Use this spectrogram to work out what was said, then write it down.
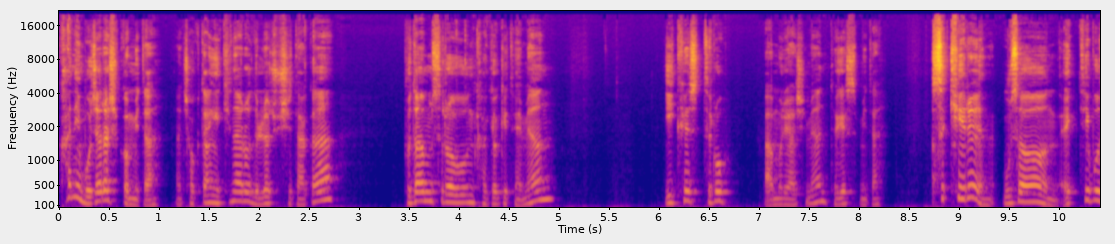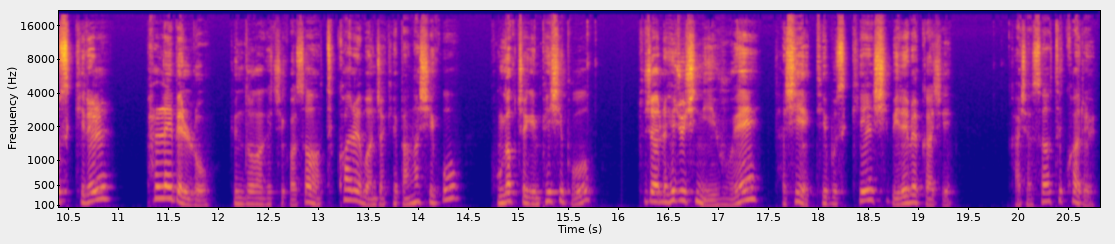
칸이 모자라실 겁니다. 적당히 키나로 늘려주시다가 부담스러운 가격이 되면 이 퀘스트로 마무리하시면 되겠습니다. 스킬은 우선 액티브 스킬을 8레벨로 균등하게 찍어서 특화를 먼저 개방하시고 공격적인 패시브 투자를 해주신 이후에 다시 액티브 스킬 12레벨까지 가셔서 특화를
